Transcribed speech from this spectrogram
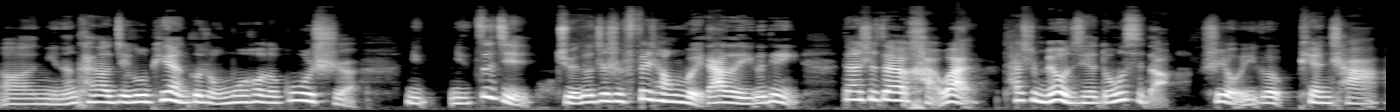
呃你能看到纪录片各种幕后的故事，你你自己觉得这是非常伟大的一个电影，但是在海外它是没有这些东西的，是有一个偏差。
